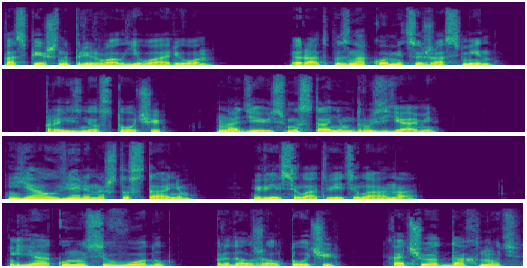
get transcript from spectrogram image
поспешно прервал его Орион. Рад познакомиться, Жасмин, произнес Точи. Надеюсь, мы станем друзьями. Я уверена, что станем, весело ответила она. Я окунусь в воду, продолжал Точи. Хочу отдохнуть.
